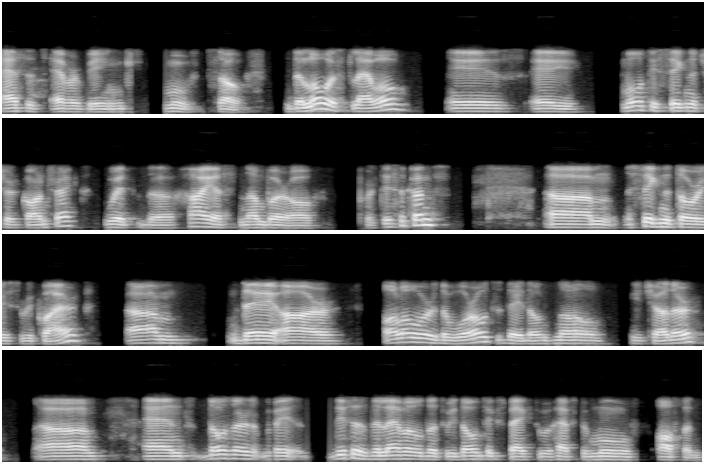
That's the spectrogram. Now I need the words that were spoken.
assets ever being moved. So the lowest level is a multi-signature contract with the highest number of participants, um, signatories required. Um, they are all over the world. They don't know each other. Um, and those are this is the level that we don't expect to have to move often.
